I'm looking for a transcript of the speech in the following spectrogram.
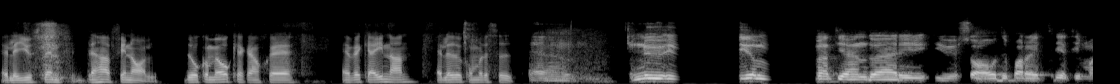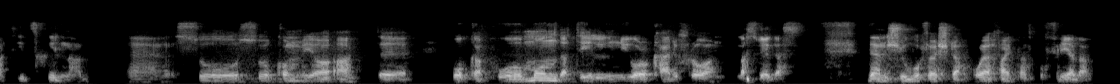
eller just den, den här finalen? Du kommer åka kanske en vecka innan eller hur kommer det se ut? Eh, nu i och med att jag ändå är i, i USA och det bara är tre timmar tidsskillnad eh, så, så kommer jag att eh, åka på måndag till New York härifrån Las Vegas den 21 och jag fightas på fredag.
